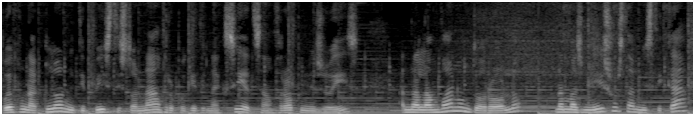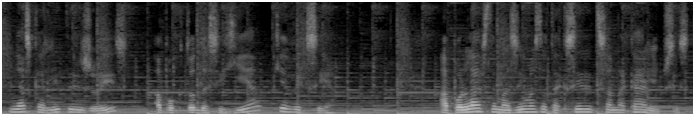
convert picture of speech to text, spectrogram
που έχουν ακλόνητη πίστη στον άνθρωπο και την αξία της ανθρώπινης ζωής, αναλαμβάνουν το ρόλο να μας μοιήσουν στα μυστικά μιας καλύτερης ζωής, αποκτώντας υγεία και ευεξία. Απολαύστε μαζί μας το ταξίδι της ανακάλυψης,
